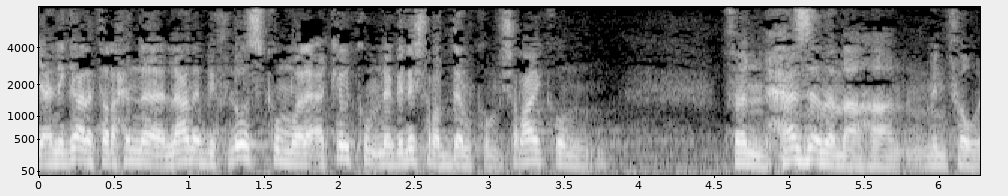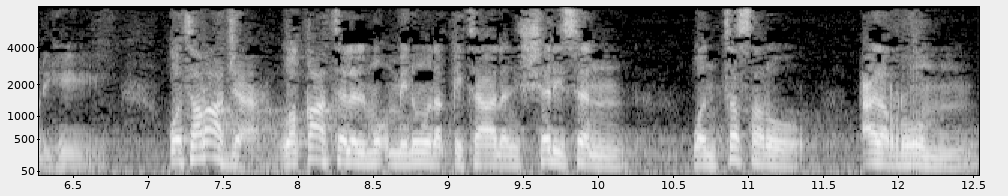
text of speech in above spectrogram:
يعني قالت ترى إحنا لا نبي فلوسكم ولا أكلكم نبي نشرب دمكم إيش رأيكم؟ فانهزم ماهان من فوره. وتراجع وقاتل المؤمنون قتالا شرسا وانتصروا على الروم.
